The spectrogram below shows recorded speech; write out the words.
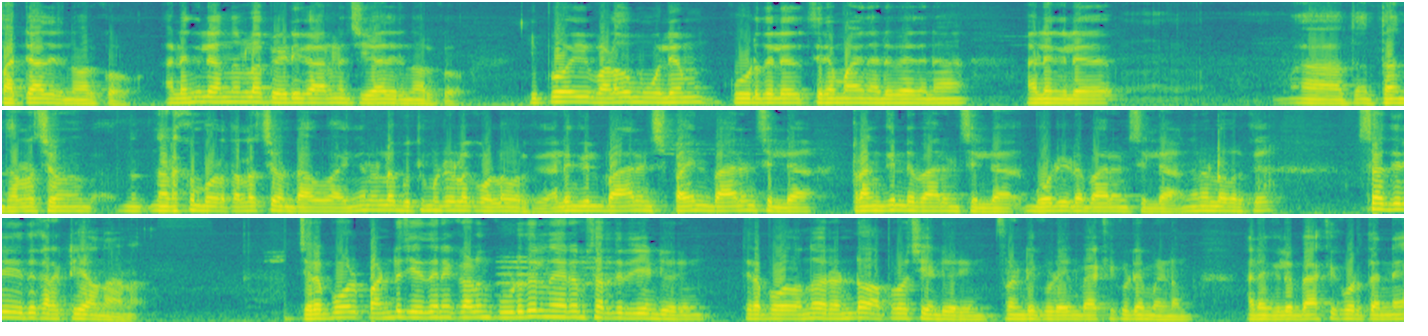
പറ്റാതിരുന്നവർക്കോ അല്ലെങ്കിൽ അന്നുള്ള പേടി കാരണം ചെയ്യാതിരുന്നവർക്കോ ഇപ്പോൾ ഈ വളവ് മൂലം കൂടുതൽ സ്ഥിരമായ നടുവേദന അല്ലെങ്കിൽ തളർച്ച നടക്കുമ്പോൾ തളർച്ച ഉണ്ടാവുക ഇങ്ങനെയുള്ള ബുദ്ധിമുട്ടുകളൊക്കെ ഉള്ളവർക്ക് അല്ലെങ്കിൽ ബാലൻസ് സ്പൈൻ ബാലൻസ് ഇല്ല ട്രങ്കിന്റെ ബാലൻസ് ഇല്ല ബോഡിയുടെ ബാലൻസ് ഇല്ല അങ്ങനെയുള്ളവർക്ക് സർജറി ചെയ്ത് കറക്റ്റ് ചെയ്യാവുന്നതാണ്. ചിലപ്പോൾ പണ്ട് ചെയ്തതിനേക്കാളും കൂടുതൽ നേരം സർജറി ചെയ്യേണ്ടി വരും. ചിലപ്പോൾ ഒന്നോ രണ്ടോ അപ്രോച്ച് ചെയ്യേണ്ടി വരും. ഫ്രണ്ടിൽ കൂടെയും ബാക്കിൽ കൂടെയും വേണം. അല്ലെങ്കിൽ ബാക്കിൽ കൂടെ തന്നെ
